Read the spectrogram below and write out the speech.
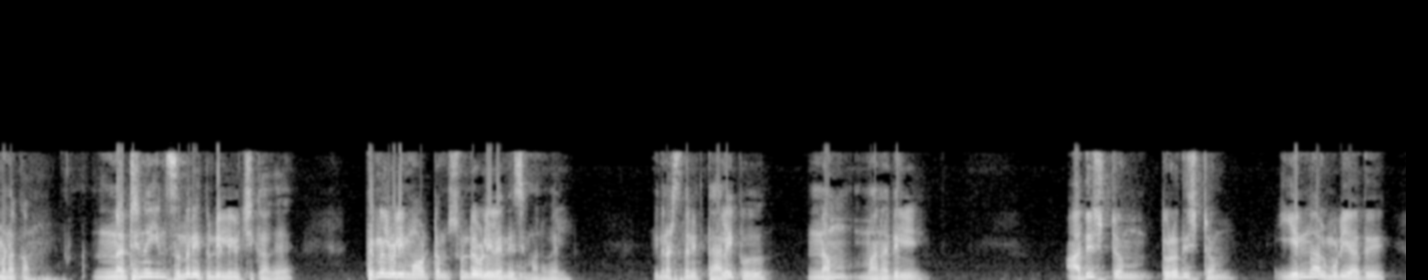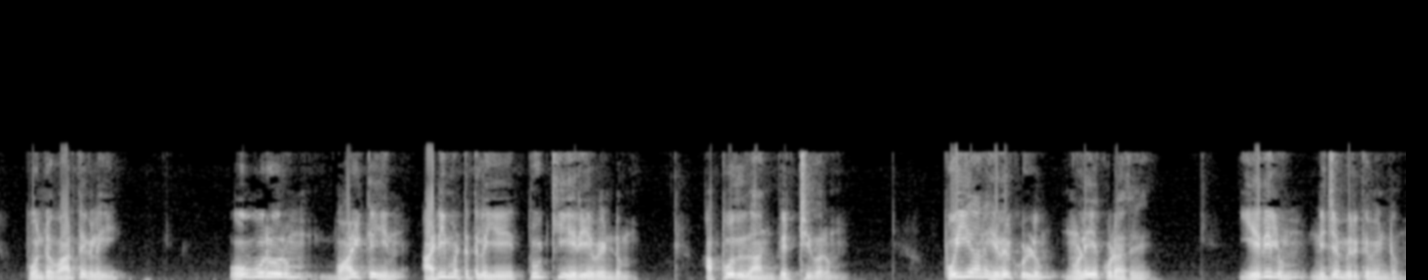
வணக்கம். நற்றினையின் சிந்தனை துண்டில் நிகழ்ச்சிக்காக திருநெல்வேலி மாவட்டம் சுண்டவெளியிலிருந்து சிமானுவேல் இதனால் சிந்தனை தலைப்பு நம் மனதில் அதிர்ஷ்டம் துரதிர்ஷ்டம் என்னால் முடியாது போன்ற வார்த்தைகளை ஒவ்வொருவரும் வாழ்க்கையின் அடிமட்டத்திலேயே தூக்கி எறிய வேண்டும். அப்போதுதான் வெற்றி வரும். பொய்யான எதற்குள்ளும் நுழையக்கூடாது. எதிலும் நிஜம் இருக்க வேண்டும்.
